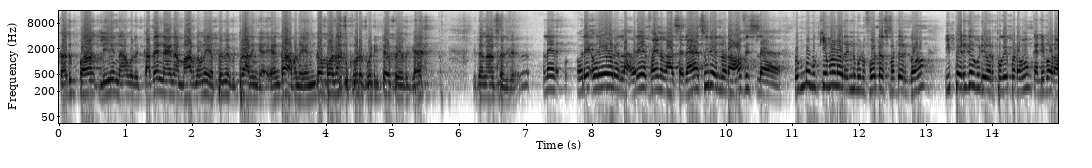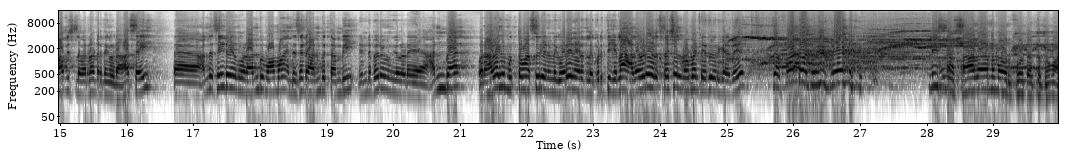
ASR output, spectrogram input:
கருப்பா லீனா ஒரு கதை நாயனா மாறினவன எப்பயுமே விட்டுறாதீங்க. ஏன்டா அவனை எங்க போனாலும் கூட கூட்டிகிட்டே போயிருக்கேன் இதை நான் சொல்வேன் அண்ணே, ஒரே ஒரே ஒரு ஒரே ஃபைனல் ஆசை சூரியனோட ஆபீஸ்ல ரொம்ப முக்கியமான ஒரு ரெண்டு மூணு போட்டோஸ் மட்டும் இருக்கும். இப்ப எடுக்கக்கூடிய ஒரு புகைப்படமும் கண்டிப்பா ஒரு ஆபீஸ்ல வரணுன்றது எங்களோட ஆசை. அந்த சைடு உங்களோட அன்பு மாமா இந்த சைடு அன்பு தம்பி ரெண்டு பேரும் உங்களுடைய அன்பை ஒரு அழகு முத்தமா சூரியன் எனக்கு ஒரே நேரத்துல கொடுத்தீங்கன்னா அதை விட ஒரு ஸ்பெஷல் மூமெண்ட் எதுவும் இருக்காது. சாதாரணமா ஒரு போட்டோ எடுத்துப்போமா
